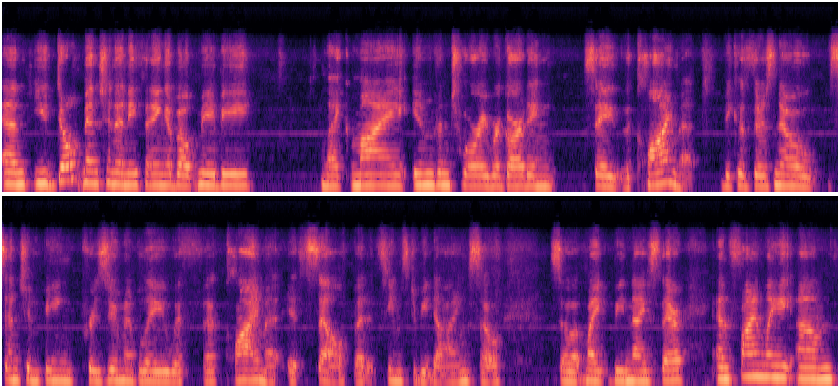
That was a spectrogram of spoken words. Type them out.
And you don't mention anything about maybe like my inventory regarding say the climate because there's no sentient being presumably with the climate itself but it seems to be dying so so it might be nice there. And finally um,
